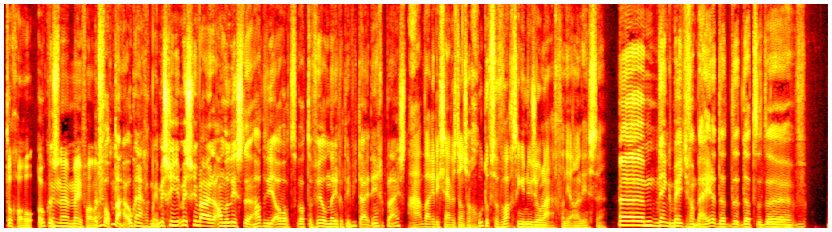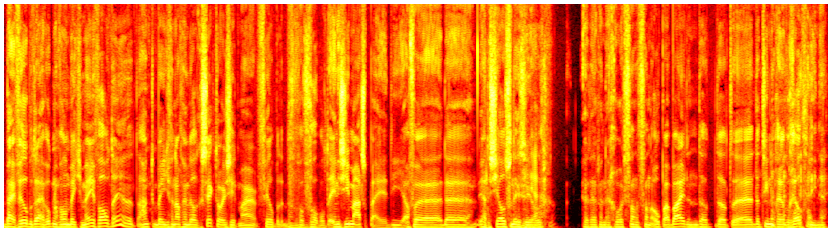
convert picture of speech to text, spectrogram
toch al ook Dus een uh, meevaller. Het valt daar ook eigenlijk mee. Misschien, misschien waren de analisten, hadden die al wat, wat te veel negativiteit ingeprijsd. Ah, waren die cijfers dan zo goed of de verwachtingen nu zo laag van die analisten? Ehm, denk een beetje van beide. Dat, dat, dat het, eh, bij veel bedrijven ook nog wel een beetje meevalt. Hè. Het hangt een beetje vanaf in welke sector je zit. Maar veel, bijvoorbeeld de energiemaatschappijen, die, of, eh, de, ja, de shells van deze wereld. Dat hebben we net gehoord van, van opa Biden. Dat, dat, eh, dat die nog heel veel geld verdienen.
